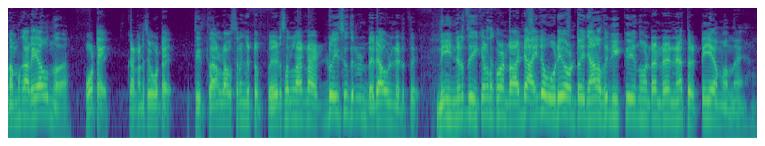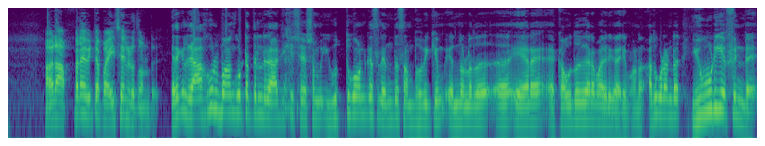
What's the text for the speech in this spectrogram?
നമുക്കറിയാവുന്നതാണ് പോട്ടെ. കണ്ണടച്ച് പോട്ടെ. തിരുത്താനുള്ള അവസരം കിട്ടും. പേഴ്സണലായിട്ട് അഡ്വൈസ് ചെയ്തിട്ടുണ്ട് രാഹുലിന്റെ അടുത്ത്. നീ ഇന്നടത്ത് നിൽക്കണമെന്നൊക്കെ വേണ്ട. അതിന്റെ അതിന്റെ ഓഡിയോ ഉണ്ട് ഞാൻ അത് ലീക്ക് ചെയ്യുന്നു വേണ്ട എന്നെ തെട്ട് ചെയ്യാൻ വന്നേ. അവൻ അപ്പനെ വിറ്റ പൈസ എടുത്തുണ്ട്. ഏതെങ്കിലും രാഹുൽ മാങ്കൂട്ടത്തിന്റെ രാജിക്ക് ശേഷം യൂത്ത് കോൺഗ്രസിൽ എന്ത് സംഭവിക്കും എന്നുള്ളത് ഏറെ കൗതുകകരമായ ഒരു കാര്യമാണ്. അതുകൂടാണ്ട് യു ഡി എഫിന്റെ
